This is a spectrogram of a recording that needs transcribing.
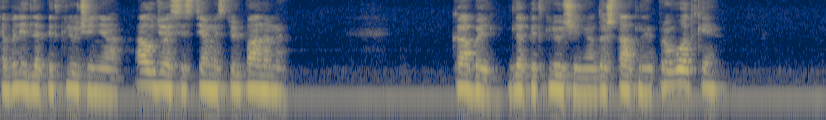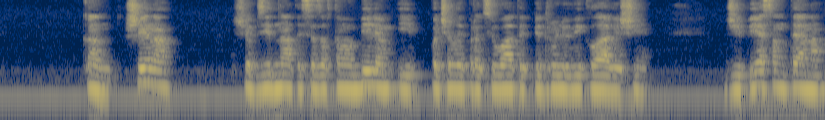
кабелі для підключення аудіосистеми з тюльпанами, кабель для підключення до штатної проводки, шина, щоб з'єднатися з автомобілем і почали працювати підрульові клавіші, GPS-антена.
